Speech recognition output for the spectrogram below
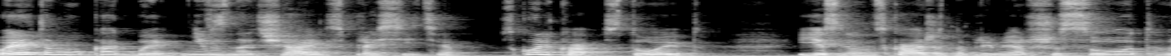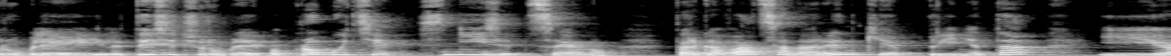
Поэтому как бы невзначай спросите, сколько стоит и если он скажет, например, 600 рублей или 1000 рублей, попробуйте снизить цену. Торговаться на рынке принято, и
